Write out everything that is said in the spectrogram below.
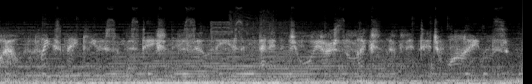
while, please make use of the station facilities and enjoy our selection of vintage wines.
